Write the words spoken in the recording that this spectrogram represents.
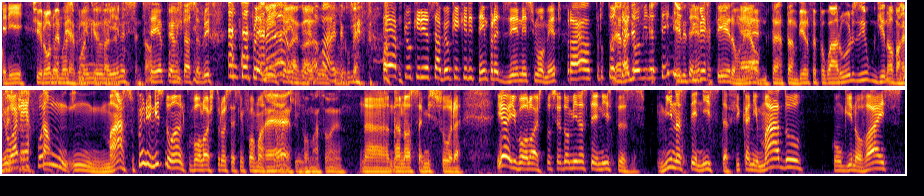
Peri Tirou minha pergunta que eu ia Minas. Então. Você ia perguntar sobre isso? Um complemente aí. Agora pergunta, vai, você começou. É, porque eu queria saber o que, que ele tem para dizer nesse momento para o torcedor eles, Minas Tenista. Eles né? inverteram, né? é. né? O Tambeiro foi pro Guarulhos e o Gui Novaes. Eu acho que foi em, em, março, foi no início do ano que o Voloche trouxe essa informação é, aqui. Essa informação é. Na, na nossa emissora. E aí, Voloche, torcedor Minas Tenistas, Minas Tenista, fica animado com o Gui Novaes?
